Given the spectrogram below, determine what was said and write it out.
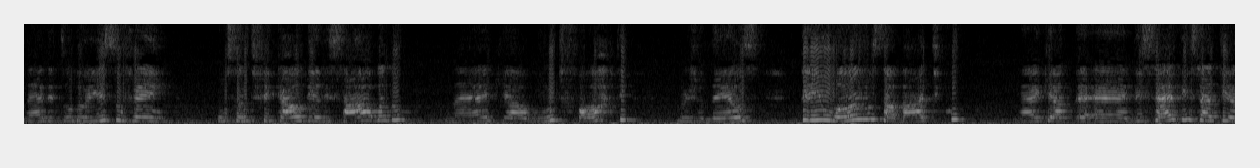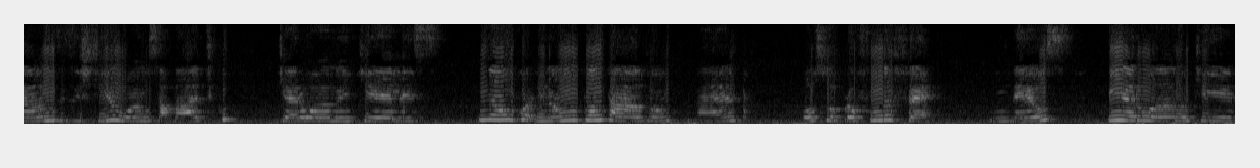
né, de tudo isso vem o santificar o dia de sábado, né, que é algo muito forte para os judeus. Tem o ano sabático, né, que é, é, de sete em sete anos existia o ano sabático, que era o ano em que eles não, não plantavam, né, por sua profunda fé em Deus, e era o ano que,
